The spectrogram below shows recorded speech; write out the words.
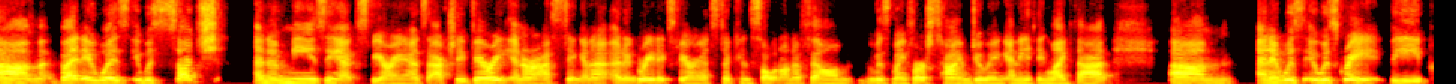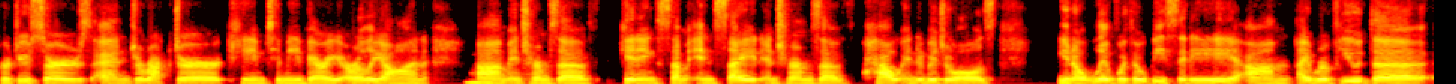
Um, but it was it was such an amazing experience, actually very interesting and a, and a great experience to consult on a film. It was my first time doing anything like that. Um, and it was it was great the producers and director came to me very early on mm. um, in terms of getting some insight in terms of how individuals you know live with obesity um, i reviewed the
